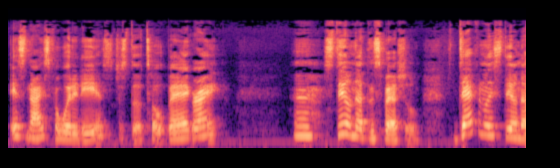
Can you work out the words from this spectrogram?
It's nice for what it is. Just a tote bag, right? Eh, still nothing special. Definitely still nothing.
